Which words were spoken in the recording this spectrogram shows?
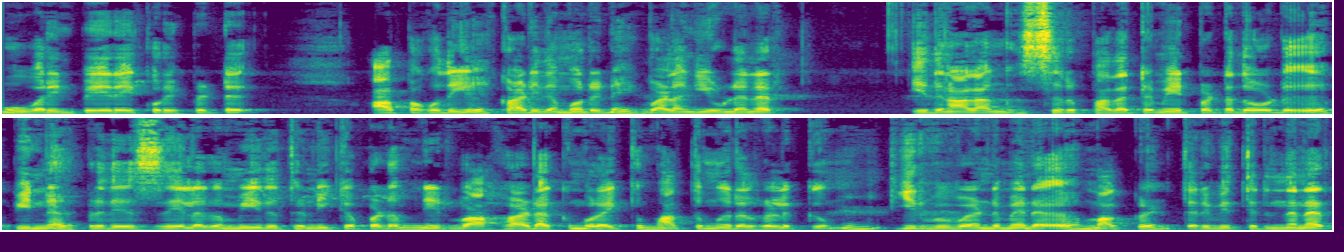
மூவரின் பெயரை குறிப்பிட்டு அப்பகுதியில் கடிதம் ஒன்றினை வழங்கியுள்ளனர். இதனால் அங்கு சிறு பதட்டம் ஏற்பட்டதோடு பின்னர் பிரதேச செயலகம் மீது திணிக்கப்படும் நிர்வாக அடக்குமுறைக்கும் அத்துமீறல்களுக்கும் தீர்வு வேண்டும் என மக்கள் தெரிவித்திருந்தனர்.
